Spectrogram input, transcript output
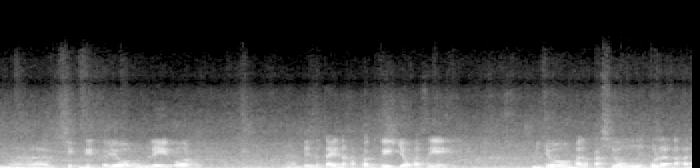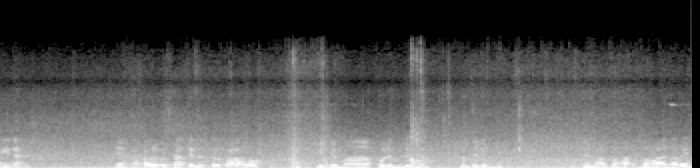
nag-check dito yung labor. Hindi na tayo nakapag-video kasi medyo malakas yung ulan na kanina. Yan, kakalabas natin ng trabaho. Medyo makulimlim na. Madilim na. Yan, baha, baha na rin.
